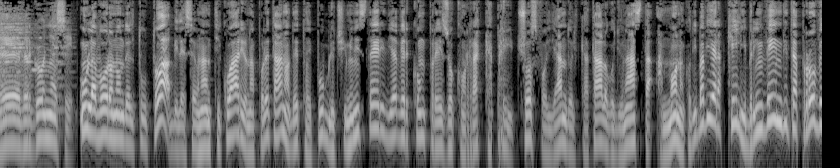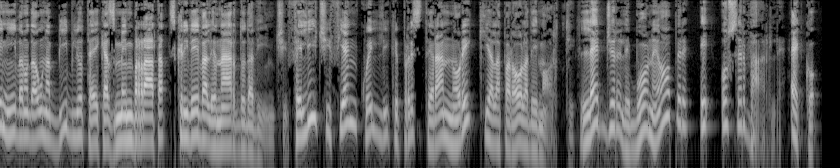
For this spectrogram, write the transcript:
Eh, vergogna sì. Un lavoro non del tutto abile se un antiquario napoletano ha detto ai pubblici ministeri di aver compreso con raccapriccio, sfogliando il catalogo di un'asta a Monaco di Baviera, che i libri in vendita provenivano da una biblioteca smembrata. Scriveva Leonardo da Vinci. Felici fien quelli che presteranno orecchi alla parola dei morti. Leggere le buone opere e osservarle. Ecco,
